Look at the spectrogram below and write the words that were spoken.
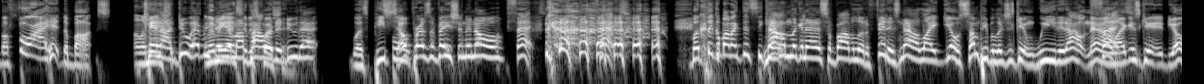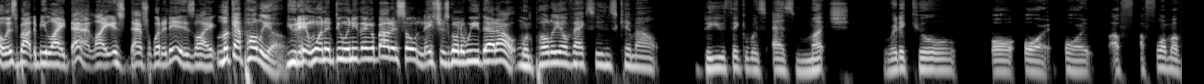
before I hit the box, Uh, can I you- do everything in my power to do that? Was people Self-preservation and all. facts. Facts. But think about it like this, TK. Now I'm looking at it, survival of the fittest. Now, like, yo, some people are just getting weeded out now. Facts. Like, it's getting, yo, it's about to be like that. Like, it's that's what it is. Like, Look at polio. you didn't want to do anything about it, so nature's gonna weed that out. when polio vaccines came out, do you think it was as much ridicule or or or a form of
